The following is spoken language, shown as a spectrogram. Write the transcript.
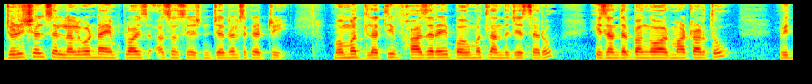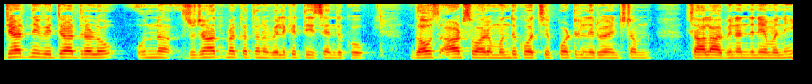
judicial cell Nalgonda employees association general secretary Mohammed Latif హాజరై బహుమతులు అందజేశారు. ఈ సందర్భంగా వారు మాట్లాడుతూ విద్యార్థిని విద్యార్థులలో ఉన్న సృజనాత్మకతను వెలికి తీసేందుకు గౌస్ ఆర్ట్స్ వారు ముందుకు వచ్చి పోటీలు నిర్వహించడం చాలా అభినందనీయమని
